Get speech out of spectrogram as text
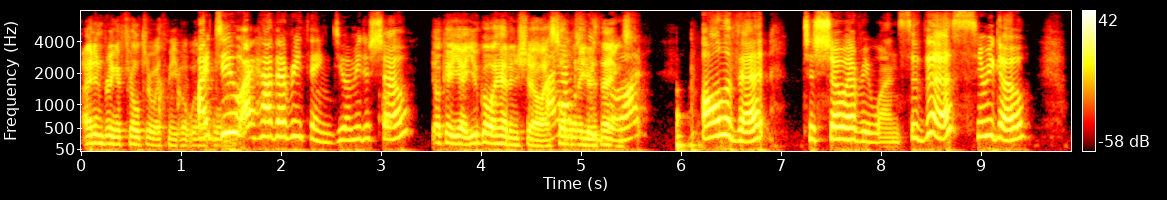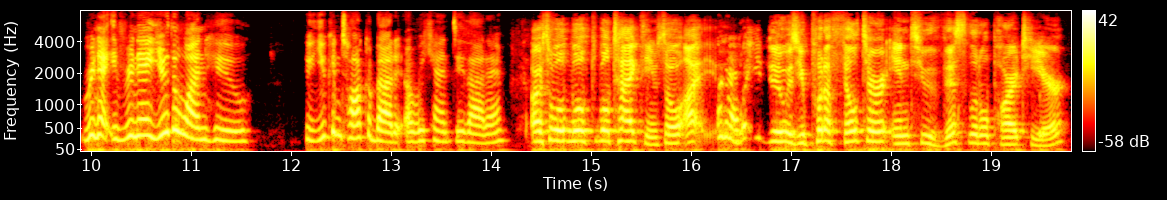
I didn't bring a filter with me, but we'll, I we'll- do. I have everything. Do you want me to show? Okay, yeah, you go ahead and show. I, saw one of your things. all of it to show everyone. So this, here we go. Rene, Rene, you're the one who You can talk about it. Oh, we can't do that, eh? All right, so we'll we'll, we'll tag team. So I Okay. what you do is you put a filter into this little part here,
